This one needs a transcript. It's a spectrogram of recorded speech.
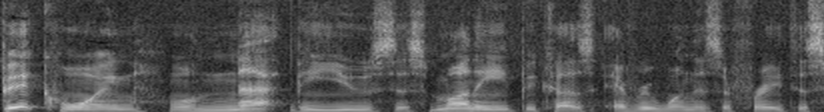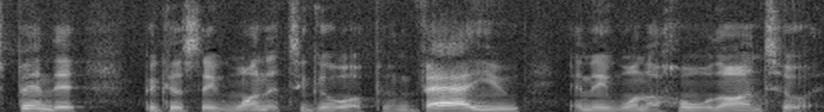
Bitcoin will not be used as money because everyone is afraid to spend it because they want it to go up in value and they want to hold on to it.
